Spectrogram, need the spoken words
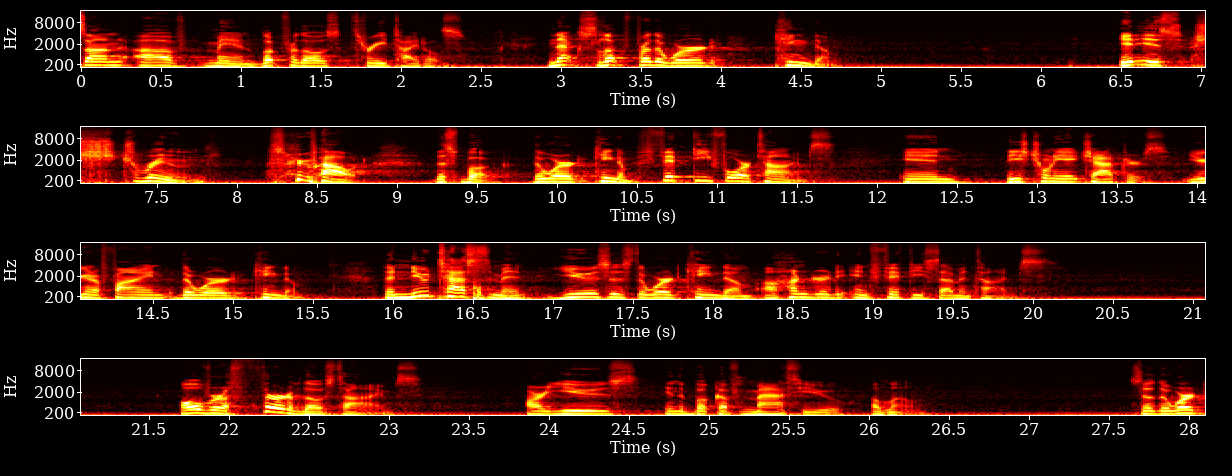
Son of Man. Look for those three titles. Next, look for the word kingdom. It is strewn throughout this book. The word kingdom, 54 times in these 28 chapters. You're going to find the word kingdom. The New Testament uses the word kingdom 157 times. Over a third of those times are used in the book of Matthew alone. So the word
